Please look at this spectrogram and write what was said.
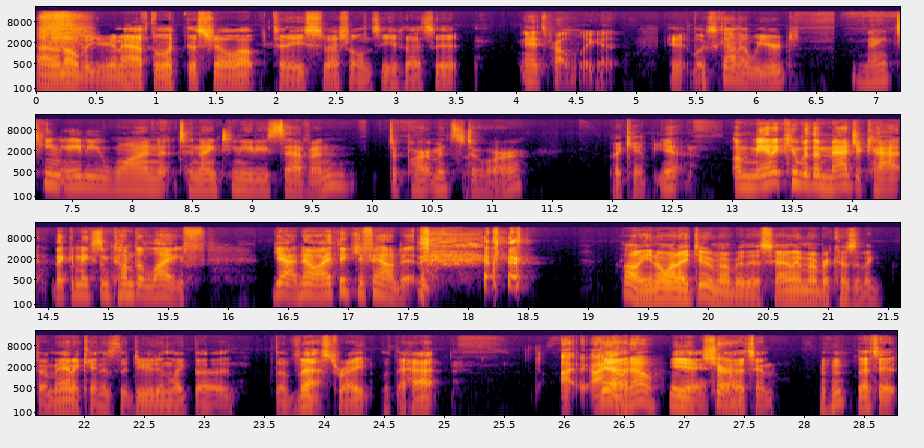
I don't know, but you're gonna have to look this show up, today's special, and see if that's it. it's probably it. It looks kind of weird. 1981 to 1987, department store. That can't be. Yeah. it. A mannequin with a magic hat that can make them come to life. Yeah, no, I think you found it. Oh, you know what? I do remember this. I only remember because of the the mannequin is the dude in like the the vest, right, with the hat. I, I Yeah. don't know. Yeah, yeah, Sure. yeah that's him. hmm that's it.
